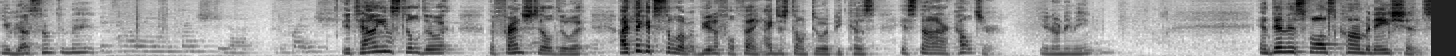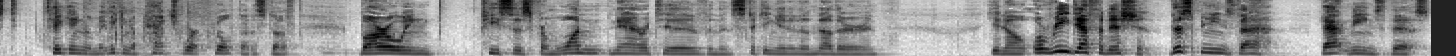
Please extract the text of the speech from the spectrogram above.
you got something, man? Italian and French do that. The French. The Italians still do it. The French still do it. I think it's still a beautiful thing. I just don't do it because it's not our culture. You know what I mean? And then there's false combinations, t- taking, making a patchwork quilt out of stuff, borrowing pieces from one narrative and then sticking it in another, and you know, or redefinition. This means that. That means this.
